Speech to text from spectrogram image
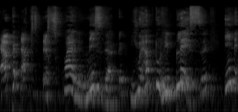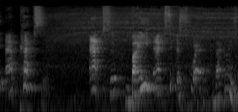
fx square means that you have to replace in fx x by x square. That means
